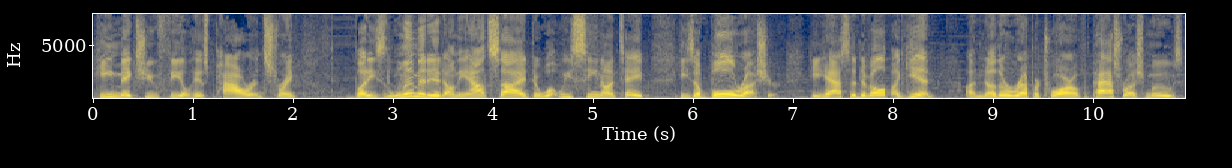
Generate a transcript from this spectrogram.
he makes you feel his power and strength. But he's limited on the outside to what we've seen on tape. He's a bull rusher. He has to develop, again, another repertoire of pass rush moves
